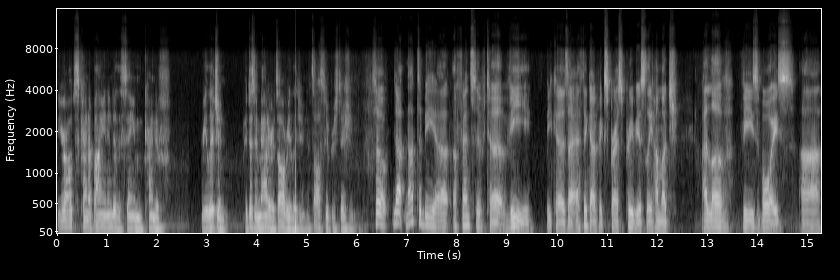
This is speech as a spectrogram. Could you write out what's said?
you're all just kind of buying into the same kind of religion. It doesn't matter. It's all religion. It's all superstition. So, not not to be uh, offensive to V, because I, I, think I've expressed previously how much I love V's voice. Uh,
